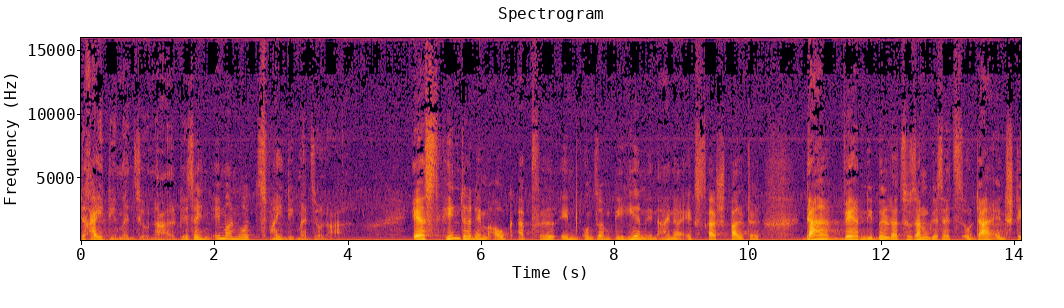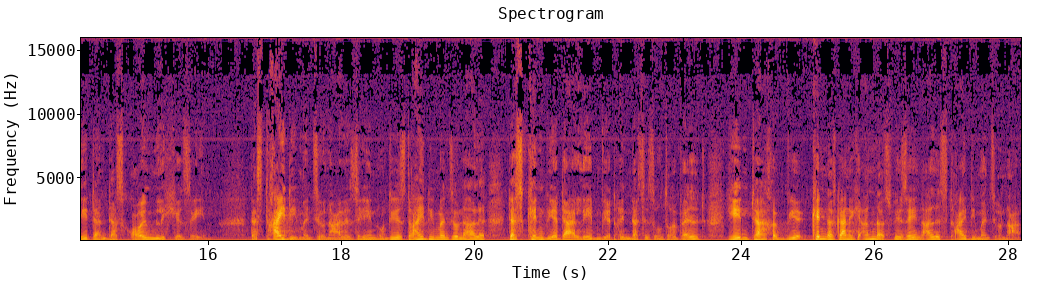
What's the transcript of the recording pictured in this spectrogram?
dreidimensional, wir sehen immer nur zweidimensional. Erst hinter dem Augapfel in unserem Gehirn in einer extra Spalte da werden die Bilder zusammengesetzt und da entsteht dann das räumliche Sehen, das dreidimensionale Sehen. Und dieses dreidimensionale, das kennen wir, da leben wir drin, das ist unsere Welt. Jeden Tag, wir kennen das gar nicht anders. Wir sehen alles dreidimensional.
